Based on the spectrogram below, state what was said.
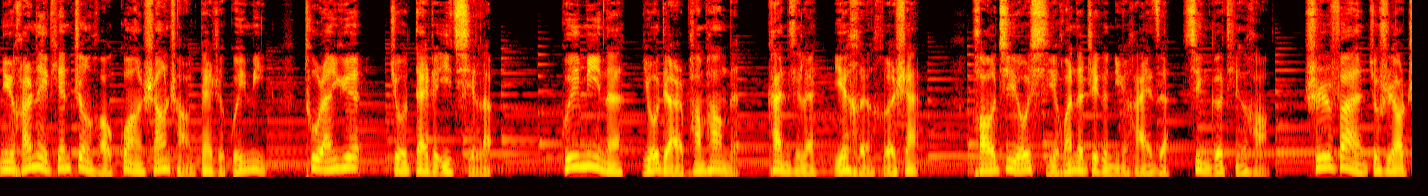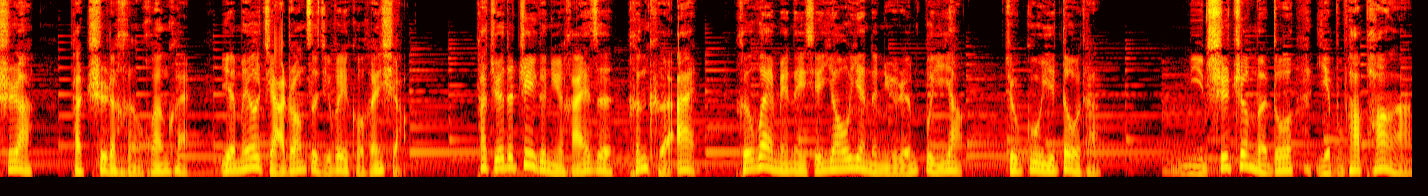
女孩那天正好逛商场，带着闺蜜，突然约就带着一起了。闺蜜呢有点胖胖的，看起来也很和善。好基友喜欢的这个女孩子性格挺好，吃饭就是要吃啊，她吃的很欢快，也没有假装自己胃口很小。他觉得这个女孩子很可爱，和外面那些妖艳的女人不一样，就故意逗她：“你吃这么多也不怕胖啊？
